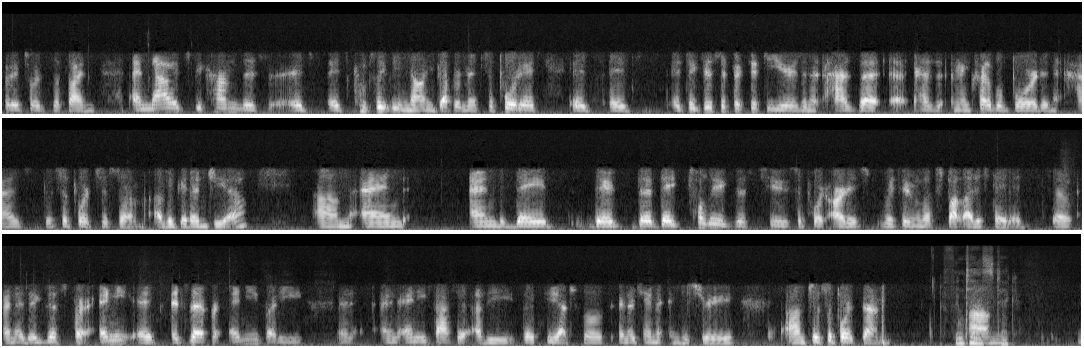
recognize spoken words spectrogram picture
put it towards the fund. And now it's become this. It's it's completely non-government supported. It's it's it's existed for 50 years and it has that uh, has an incredible board and it has the support system of a good NGO um, and and they they they totally exist to support artists with whom the spotlight is stated. So and it exists for any it, it's there for anybody and in any facet of the the theatrical entertainment industry um, to support them. Fantastic. Um,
